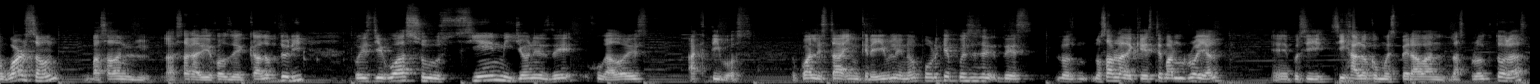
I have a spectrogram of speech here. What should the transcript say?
Warzone, basado en la saga de videojuegos de Call of Duty, pues llegó a sus 100 millones de jugadores activos, lo cual está increíble, ¿no? Porque pues nos habla de que este Battle Royale, eh, pues sí, sí jaló como esperaban las productoras.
